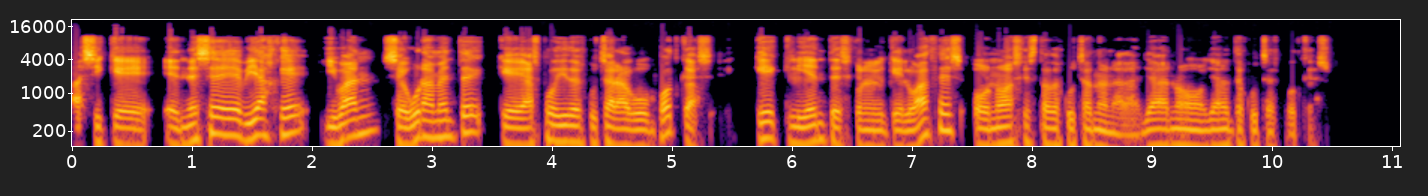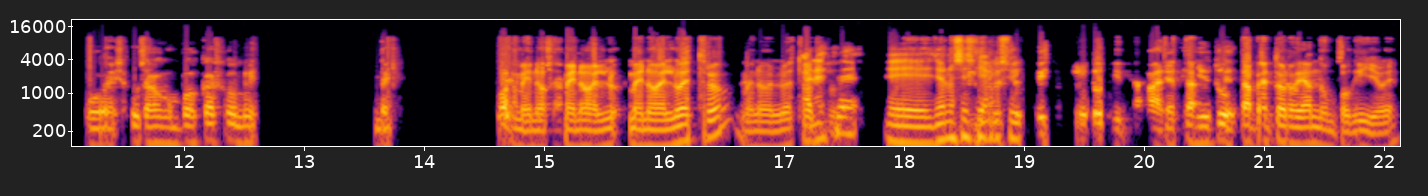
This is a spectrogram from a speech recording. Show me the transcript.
Así que en ese viaje, Iván, seguramente que has podido escuchar algún podcast. ¿Qué clientes con el que lo haces o no has estado escuchando nada? Ya no, ya no te escuchas podcast. Pues escuchar algún podcast con mi... Bueno, menos, menos, el, menos el nuestro, menos el nuestro. Parece, eh, yo no sé si No, Te está, te YouTube. está pertordeando un poquillo, ¿eh?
